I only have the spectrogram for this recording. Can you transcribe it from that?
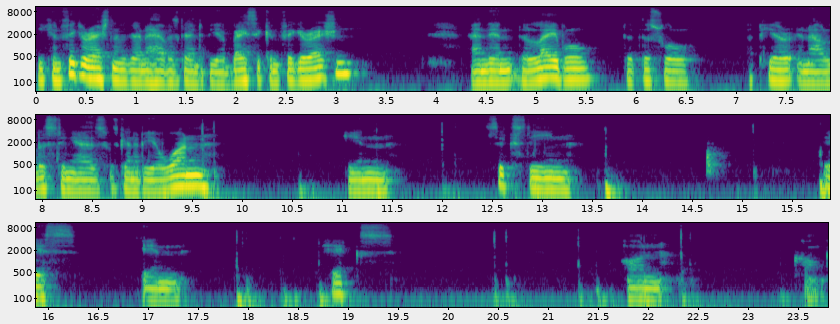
The configuration that we're going to have is going to be a basic configuration and then the label that this will appear in our listing as is going to be a 1 in 16 S in X on conc.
